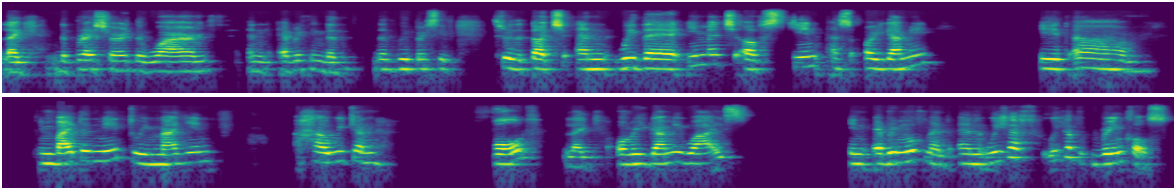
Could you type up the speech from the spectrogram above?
like the pressure, the warmth, and everything that, that we perceive through the touch. And with the image of skin as origami, it um, invited me to imagine how we can fold like origami wise in every movement. And we have we have wrinkles.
